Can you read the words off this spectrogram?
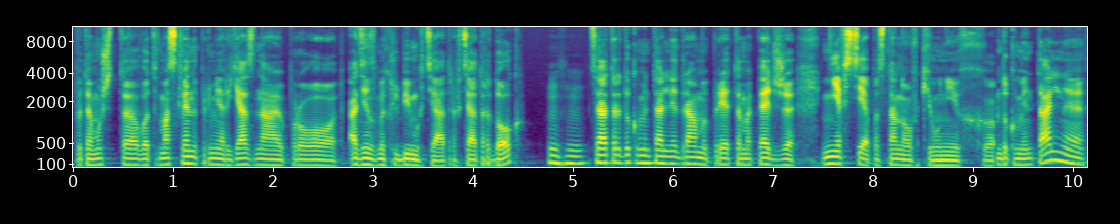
Потому что вот в Москве, например, я знаю про один из моих любимых театров, театр ДОК. Мгм. Театры документальной драмы, при этом, опять же, не все постановки у них э, документальные,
